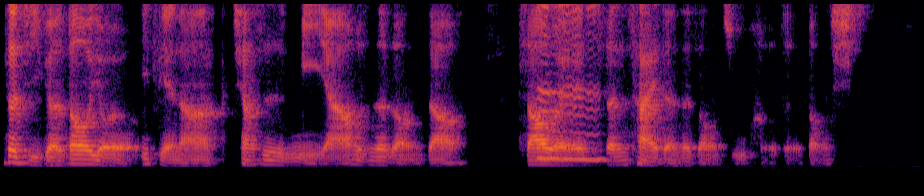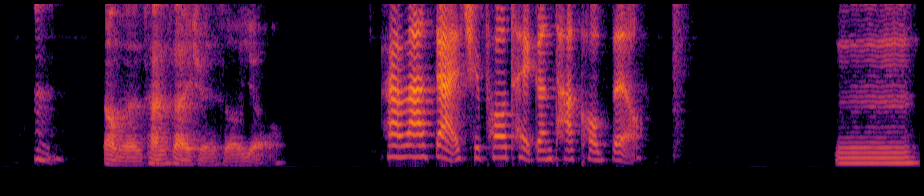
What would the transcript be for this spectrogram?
这几个都有一点啊，像是米啊，或是那种你知道稍微生菜的那种组合的东西。嗯，那我们的参赛选手有哈拉盖、Chipotle 跟 Taco Bell。嗯，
